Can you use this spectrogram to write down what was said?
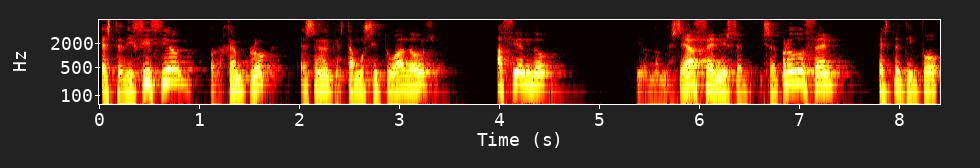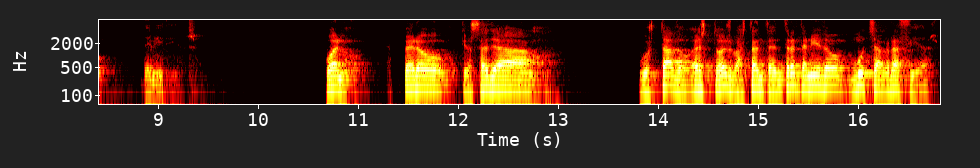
Este edificio, por ejemplo, es en el que estamos situados haciendo y en donde se hacen y se, y se producen este tipo de vídeos. Bueno, espero que os haya gustado. Esto es bastante entretenido. Muchas gracias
